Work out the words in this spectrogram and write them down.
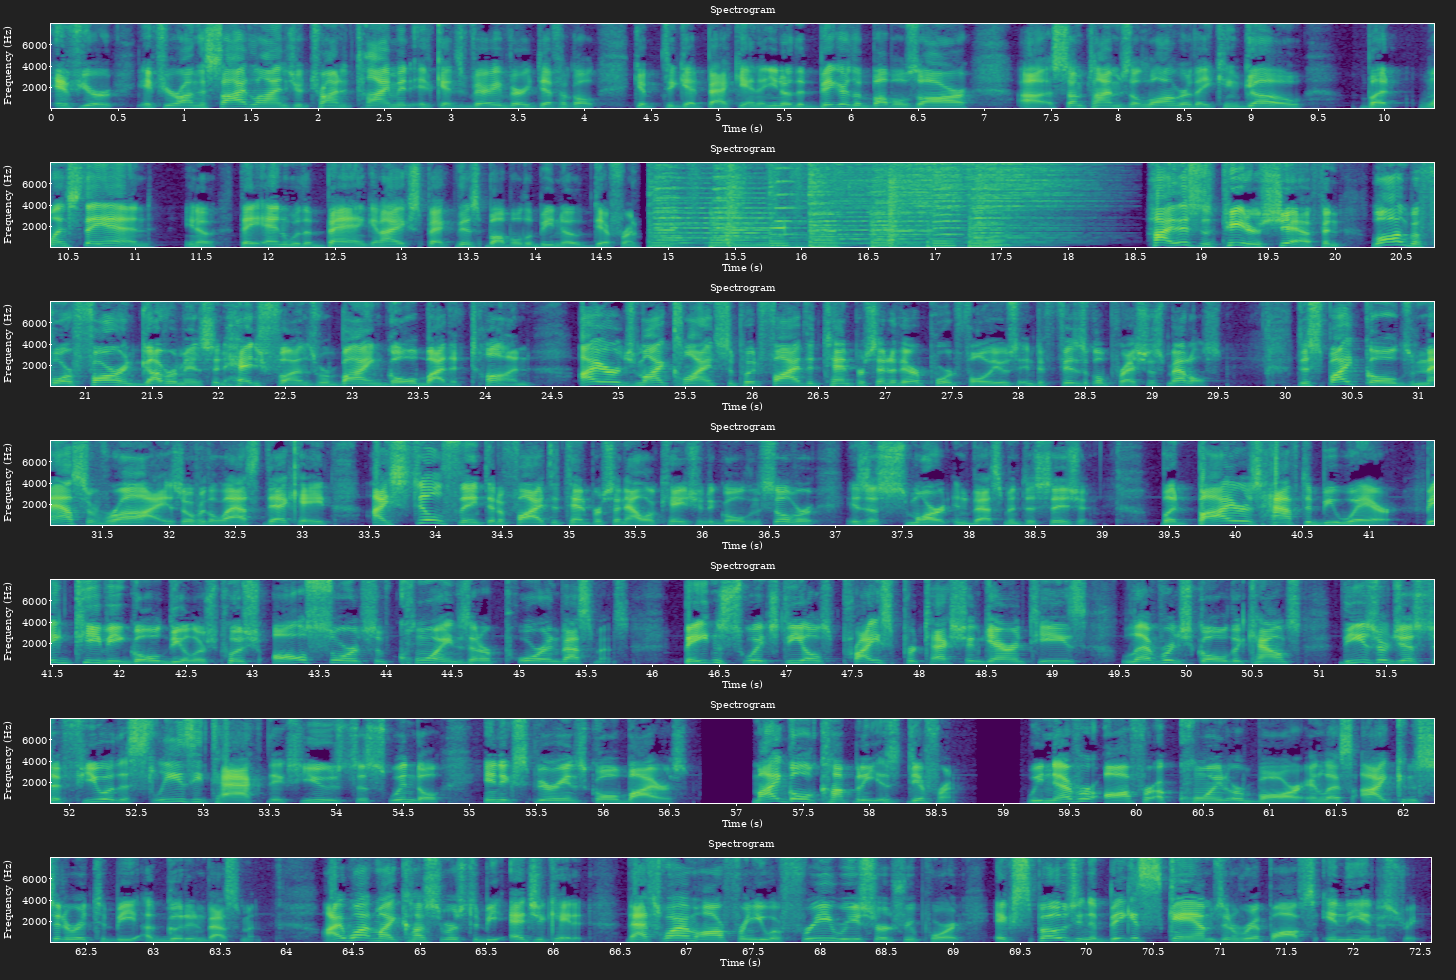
if you're if you're on the sidelines, you're trying to time it. It gets very very difficult get, to get back in. And you know, the bigger the bubbles are, uh, sometimes the longer they can go. But once they end, you know, they end with a bang. And I expect this bubble to be no different. Hi, this is Peter Schiff, and long before foreign governments and hedge funds were buying gold by the ton, I urged my clients to put 5 to 10% of their portfolios into physical precious metals. Despite gold's massive rise over the last decade, I still think that a 5 to 10% allocation to gold and silver is a smart investment decision. But buyers have to beware. Big TV gold dealers push all sorts of coins that are poor investments. Bait and switch deals, price protection guarantees, leveraged gold accounts. These are just a few of the sleazy tactics used to swindle inexperienced gold buyers. My gold company is different. We never offer a coin or bar unless I consider it to be a good investment. I want my customers to be educated. That's why I'm offering you a free research report exposing the biggest scams and ripoffs in the industry.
